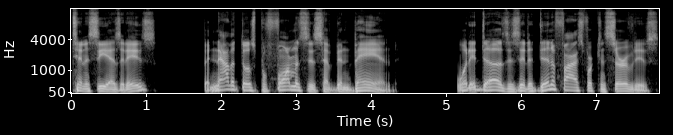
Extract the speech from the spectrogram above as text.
Tennessee as it is. But now that those performances have been banned, what it does is it identifies for conservatives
